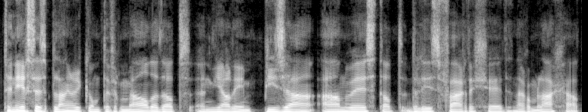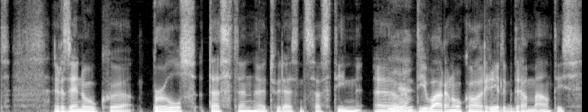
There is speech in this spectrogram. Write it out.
Ten eerste is het belangrijk om te vermelden dat niet alleen PISA aanwijst dat de leesvaardigheid naar omlaag gaat. Er zijn ook uh, PEARLS-testen uit 2016. Uh, ja? Die waren ook al redelijk dramatisch.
